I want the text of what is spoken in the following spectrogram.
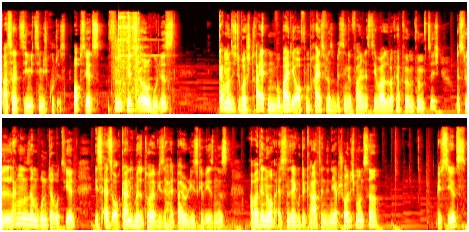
Was halt ziemlich, ziemlich gut ist. Ob es jetzt 45 Euro gut ist, kann man sich darüber streiten, wobei die auch vom Preis wieder so ein bisschen gefallen ist. Die war so bei knapp 55 und ist langsam runter rotiert. Ist also auch gar nicht mehr so teuer, wie sie halt bei Release gewesen ist. Aber dennoch, es ist eine sehr gute Karte, in der ihr habt Scheulich Monster, Bestials,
